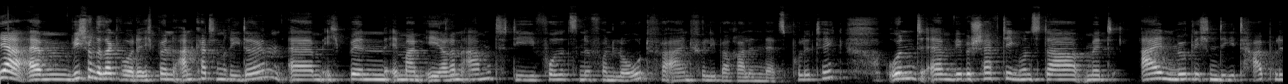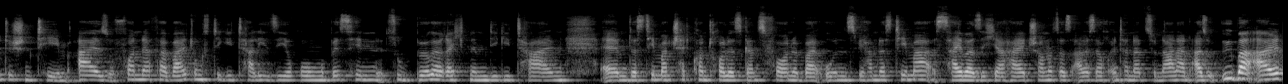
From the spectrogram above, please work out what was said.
Ja, ähm, wie schon gesagt wurde, ich bin Ann-Kathrin Riedel. Ähm, ich bin in meinem Ehrenamt die Vorsitzende von LOAD, Verein für liberale Netzpolitik. Und ähm, wir beschäftigen uns da mit allen möglichen digitalpolitischen Themen, also von der Verwaltungsdigitalisierung bis hin zu Bürgerrechten im Digitalen. Ähm, das Thema Chatkontrolle ist ganz vorne bei uns. Wir haben das Thema Cybersicherheit, schauen uns das alles auch international an. Also überall,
